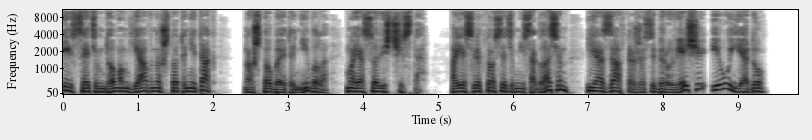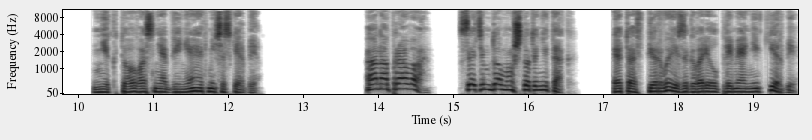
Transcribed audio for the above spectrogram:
И с этим домом явно что-то не так. Но что бы это ни было, моя совесть чиста. А если кто с этим не согласен, я завтра же соберу вещи и уеду. Никто вас не обвиняет, миссис Керби. Она права. С этим домом что-то не так. Это впервые заговорил племянник Кирби,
